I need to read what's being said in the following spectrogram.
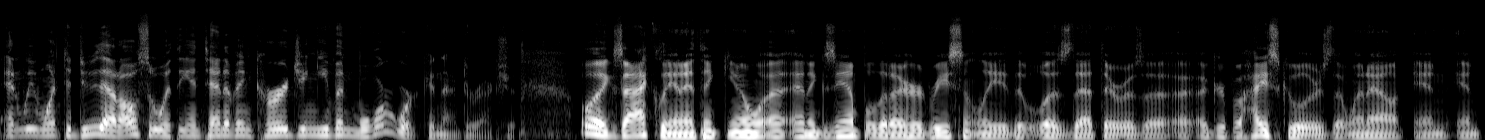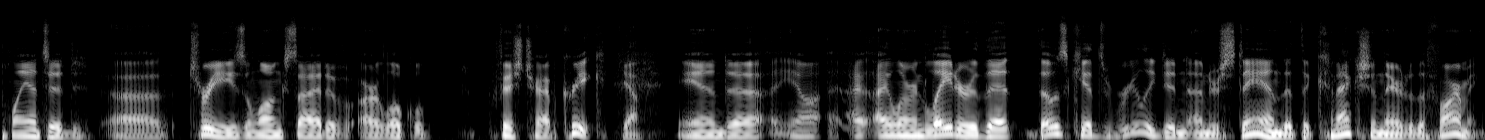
and we want to do that also with the intent of encouraging even more work in that direction. Well, exactly, and I think you know a, an example that I heard recently that was that there was a, a group of high schoolers that went out and and planted uh, trees alongside of our local Fishtrap Creek. Yeah. And uh, you know I, I learned later that those kids really didn't understand that the connection there to the farming.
